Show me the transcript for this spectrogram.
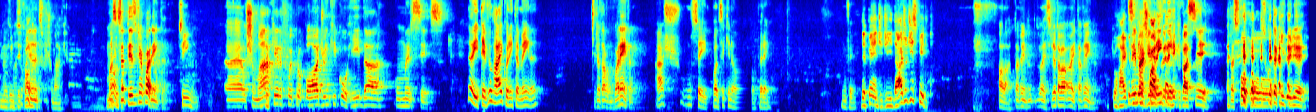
em 94. Foi antes do Schumacher. Mas com certeza tinha 40. Sim. É, o Schumacher foi para o pódio em que corrida com Mercedes? Não, e teve o Raikkonen também, né? Já estava com 40? Acho, não sei, pode ser que não. Peraí. Vamos ver. Depende de idade ou de espírito. Olha lá, tá vendo? Você já tava. Aí, tá vendo? Que o Raikkonen Você imagina 40... o Frederic vai ser. Vai ser... o... Escuta aqui, Guilherme.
